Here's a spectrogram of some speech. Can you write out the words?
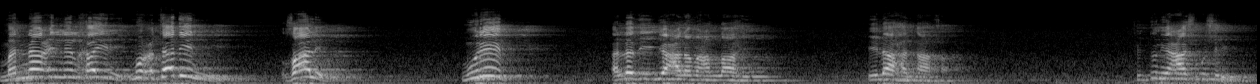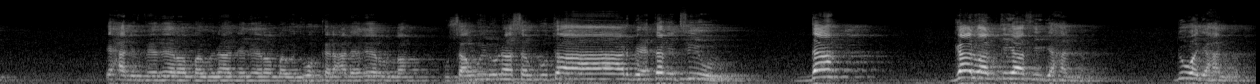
مناع للخير معتد ظالم مريب. الذي جعل مع الله إلها آخر. في الدنيا عاش مشرك. يحلف بغير الله وينادي غير الله ويتوكل على غير الله ويساوي له ناسا كتار بيعتقد فيهم. ده قالوا القيا في جهنم جوا جهنم.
